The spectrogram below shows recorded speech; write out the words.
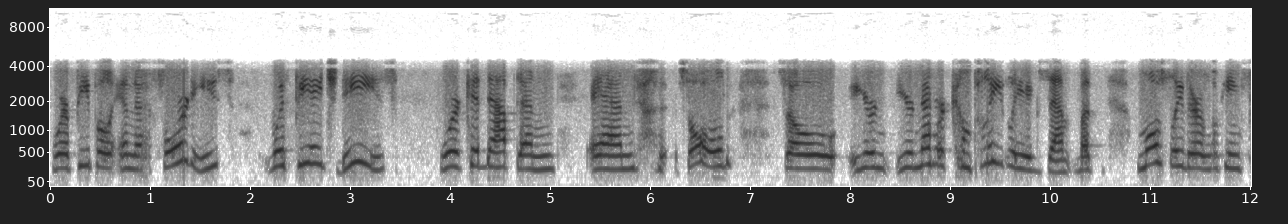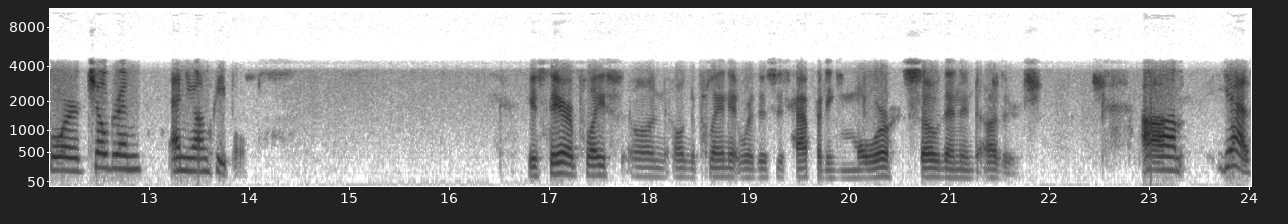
where people in their 40s with PhDs were kidnapped and and sold. So you're you're never completely exempt, but mostly they're looking for children and young people. Is there a place on on the planet where this is happening more so than in others? Um, yes,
